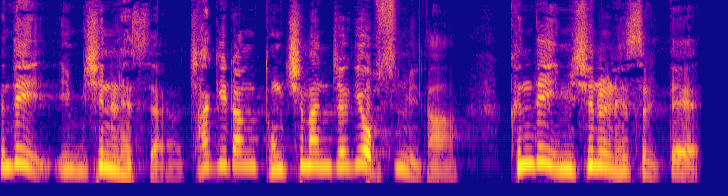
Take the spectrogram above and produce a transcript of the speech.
근데 임신을 했어요. 자기랑 동침한 적이 없습니다. 근데 임신을 했을 때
